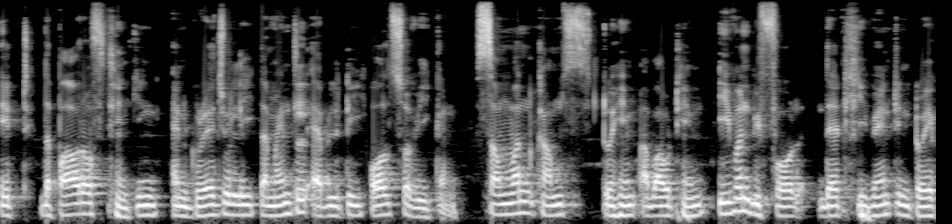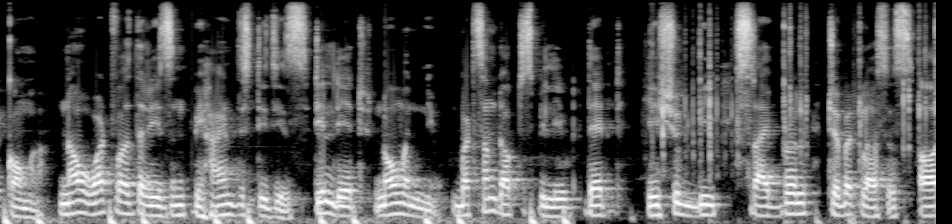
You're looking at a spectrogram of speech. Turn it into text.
it the power of thinking and gradually the mental ability also weakened. Someone comes to him about him even before that he went into a coma. Now what was the reason behind this disease? Till date no one knew but some doctors believed that he should be cerebral tuberculosis or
